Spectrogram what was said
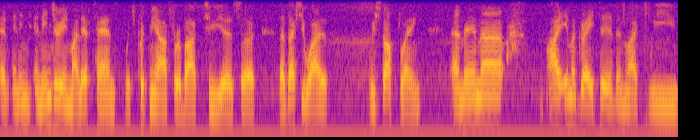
an in, an injury in my left hand, which put me out for about two years. So that's actually why we stopped playing. And then uh, I immigrated, and like we,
